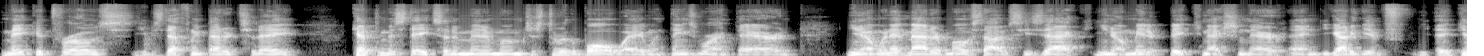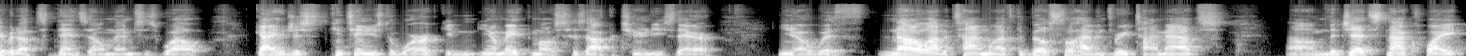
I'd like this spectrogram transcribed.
make good throws. He was definitely better today. Kept the mistakes at a minimum. Just threw the ball away when things weren't there. And you know, when it mattered most, obviously Zach, you know, made a big connection there. And you got to give give it up to Denzel Mims as well, guy who just continues to work and you know make the most of his opportunities there. You know, with not a lot of time left, the Bills still having three timeouts. Um, the Jets not quite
